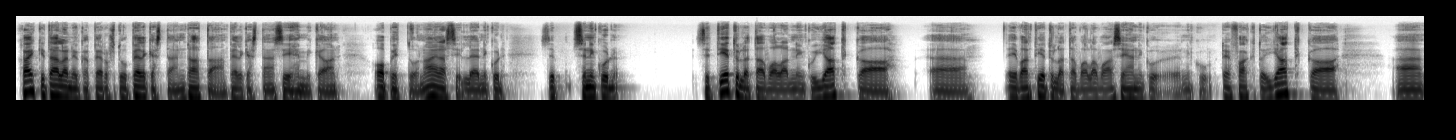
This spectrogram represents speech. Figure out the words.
kaikki tällainen, joka perustuu pelkästään dataan, pelkästään siihen, mikä on opittu, on aina silleen niin kuin, se, se, niin kuin, se tietyllä tavalla niin kuin jatkaa, ää, ei vaan tietyllä tavalla, vaan sehän niin kuin, niin kuin de facto jatkaa ää,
